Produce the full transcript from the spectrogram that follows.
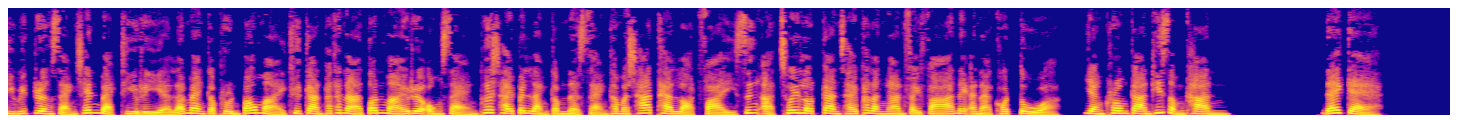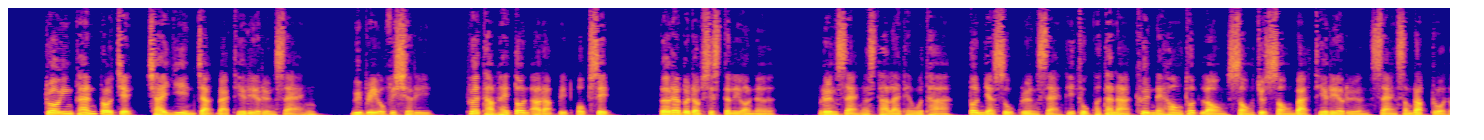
ชีวิตเรืองแสงเช่นแบคทีเรีย และแมงกะพรุนเป้าหมาย คือการพัฒนาต้นไม้เรือองแสง เพื่อใช้เป็นแหล่งกำเนิดแสงธรรมชาติแทนหลอดไฟ ซึ่งอาจช่วยลดการใช้พลังงานไฟฟ้าในอนาคตตัว อย่างโครงการที่สำคัญ ได้แก่ Growing Plant Project ใช้ยีนจากแบคทีเรียเรืองแสง Vibrio officially เพื่อทำให้ต้นอารับบิดอบซิด t e r a b i d o p s i s t e l i o n e r เรืองแสง a s t a l i t e u t a ต้นยาสูบเรืองแสงที่ถูกพัฒนาขึ้นในห้องทดลอง 2.2 แบคทีเรียเรืองแสงสำหรับตรวจ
